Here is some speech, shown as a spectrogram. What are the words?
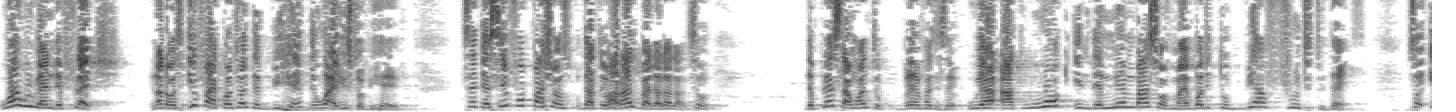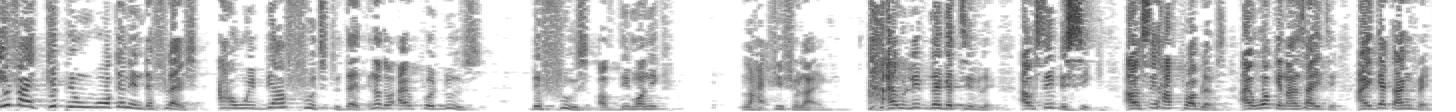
while we were in the flesh, in other words, if I continue to behave the way I used to behave, say the sinful passions that were aroused by the Lord. So, the place I want to emphasize is, we are at work in the members of my body to bear fruit to death. So if I keep in walking in the flesh, I will bear fruit to death. In other words, I produce the fruits of demonic life, if you like. I will live negatively. I will still be sick. I will still have problems. I work in anxiety. I get angry.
